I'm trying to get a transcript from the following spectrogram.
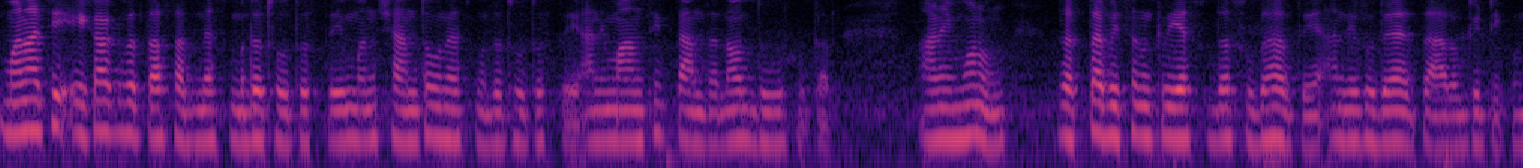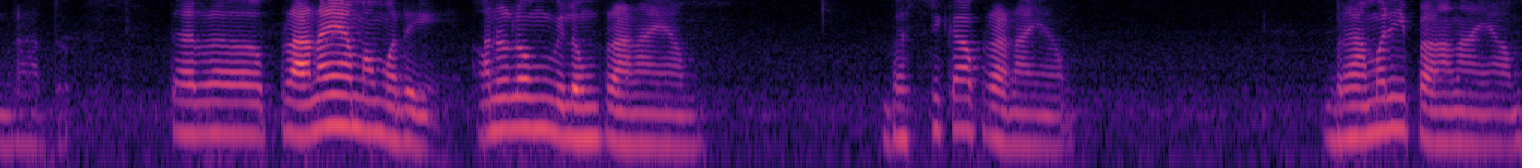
मनाची एकाग्रता साधण्यास मदत होत असते मन शांत होण्यास मदत होत असते आणि मानसिक ताणतणाव दूर होतात. आणि म्हणून रक्ताभिसन क्रियासुद्धा सुधारते आणि हृदयाचं आरोग्य टिकून राहतं. तर प्राणायामामध्ये अनुलोम विलोम प्राणायाम भस्त्रिका प्राणायाम भ्रामरी प्राणायाम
